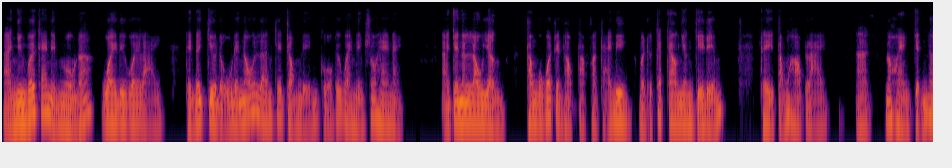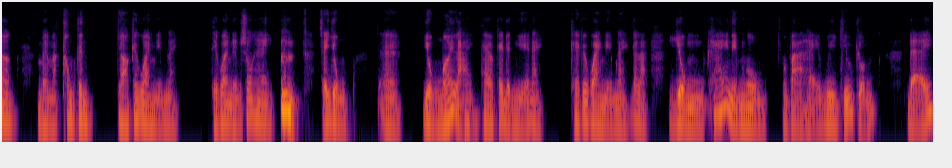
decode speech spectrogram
À, nhưng với khái niệm nguồn đó quay đi quay lại thì nó chưa đủ để nói lên cái trọng điểm của cái quan niệm số 2 này. À, cho nên lâu dần thông qua quá trình học tập và cải biên và được các cao nhân chỉ điểm thì tổng hợp lại à, nó hoàn chỉnh hơn về mặt thông tin cho cái quan niệm này. Thì quan niệm số 2 sẽ dùng à, dùng mới lại theo cái định nghĩa này theo cái quan niệm này. Đó là dùng khái niệm nguồn và hệ quy chiếu chuẩn để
